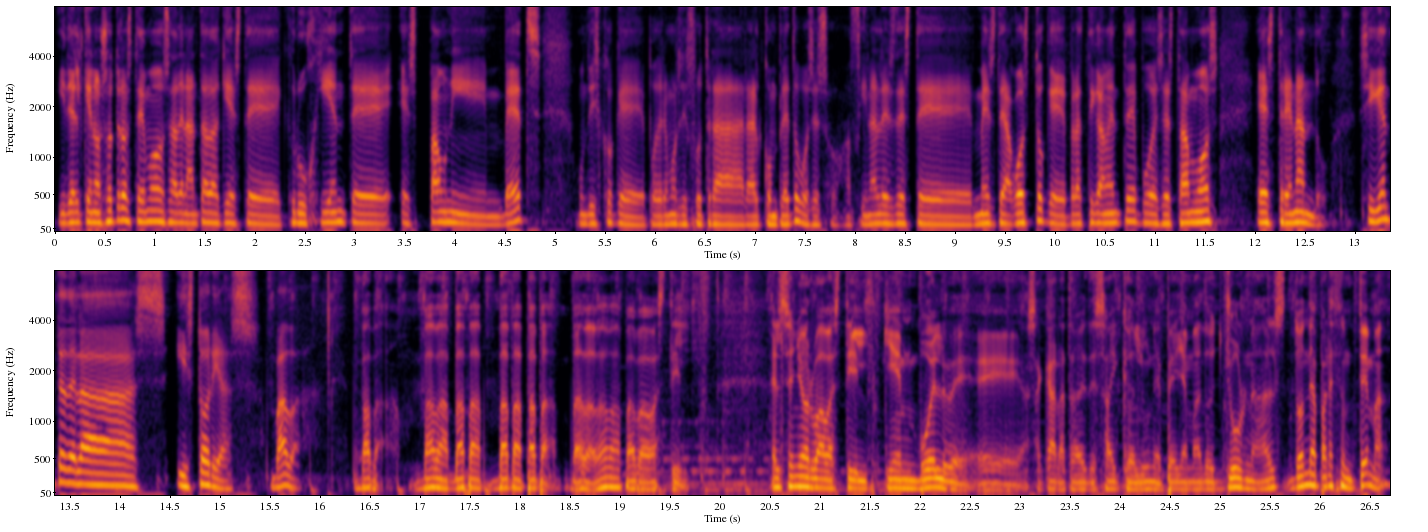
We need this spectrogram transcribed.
y del que nosotros te hemos adelantado aquí este crujiente Spawning Beds, un disco que podremos disfrutar al completo, pues eso, a finales de este mes de agosto que prácticamente pues estamos estrenando. Siguiente de las historias, Baba. Baba, Baba, Baba, Baba, Baba, Baba, Baba, Baba Bastil. El señor Baba Steel, quien vuelve eh, a sacar a través de Cycle un EP llamado Journals, donde aparece un tema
